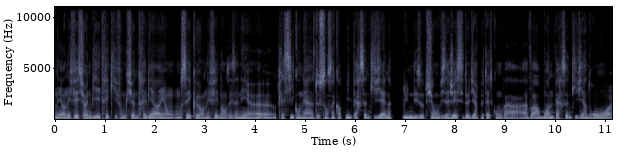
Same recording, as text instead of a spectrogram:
On est en effet sur une billetterie qui fonctionne très bien et on, sait qu'en effet, dans des années euh, classiques, on est à 250 000 personnes qui viennent. L'une des options envisagées, c'est de dire peut-être qu'on va avoir moins de personnes qui viendront.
